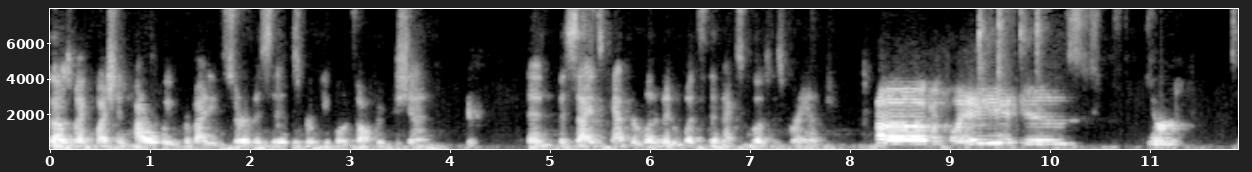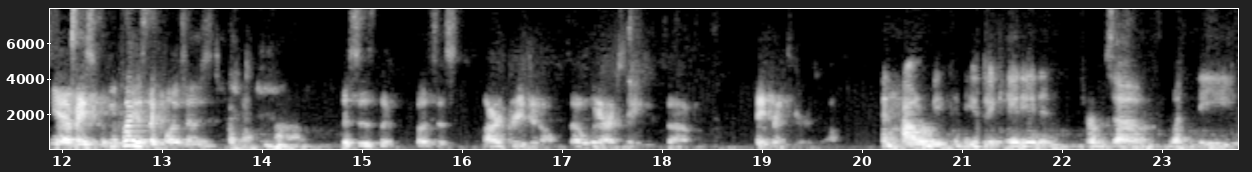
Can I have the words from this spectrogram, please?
That was my question. How are we providing services for people? It's all through Duchesne. And besides Kathryn Linnemann, what's the next closest branch? Uh, McClay is, we're, yeah, basically, McClay is the closest. Um, This is the closest large regional, so we are seeing some patrons here as well. And how are we communicating in terms of what the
